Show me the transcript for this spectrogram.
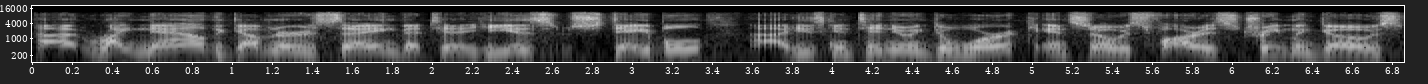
Uh, right now, the governor is saying that he is stable. Uh, he's continuing to work. And so, as far as treatment goes,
